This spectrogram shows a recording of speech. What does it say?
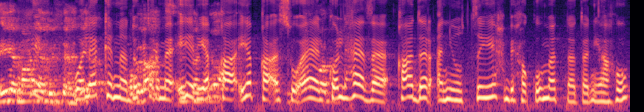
هي معنية بالتهديد ولكن دكتور مائير يبقى يبقى السؤال كل هذا قادر أن يطيح بحكومة نتنياهو؟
